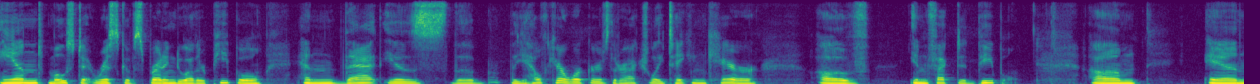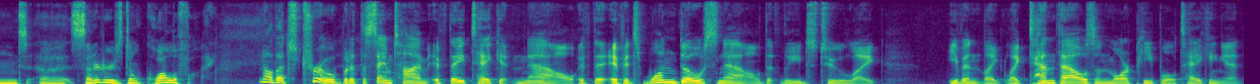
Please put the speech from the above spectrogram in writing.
and most at risk of spreading to other people and that is the the healthcare workers that are actually taking care of infected people. Um, and uh, senators don't qualify. No, that's true, but at the same time, if they take it now, if the if it's one dose now that leads to like even like like 10,000 more people taking it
